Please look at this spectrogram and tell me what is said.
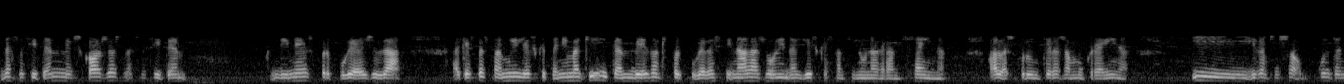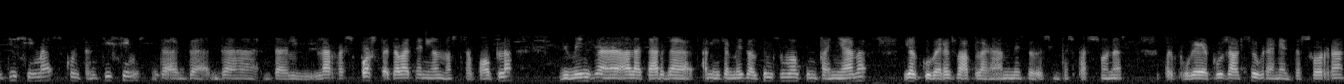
necessitem més coses, necessitem diners per poder ajudar aquestes famílies que tenim aquí i també doncs, per poder destinar les ONGs que estan fent una gran feina a les fronteres amb Ucraïna. I, i doncs això, contentíssimes, contentíssims de, de, de, de la resposta que va tenir el nostre poble. Diumenge a la tarda, a més a més, el temps no acompanyava i el cobert es va plegar amb més de 200 persones per poder posar el seu granet de sorra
